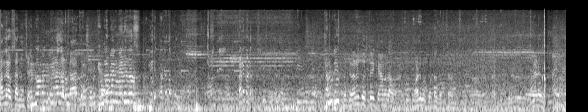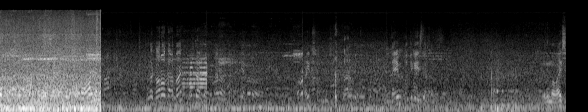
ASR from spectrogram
అందరూ ఒకసారి నుంచి Canara bank manager Canara bank managers కొంచెం వెనక్కి వస్తే కెమెరా వాళ్ళు కూడా ఫోటోకి వస్తారు మా వాయిస్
